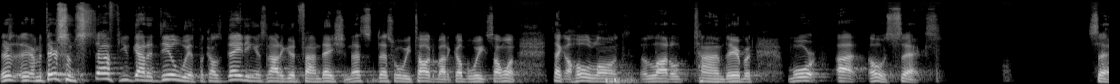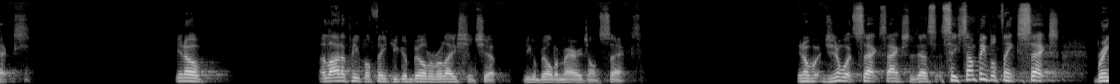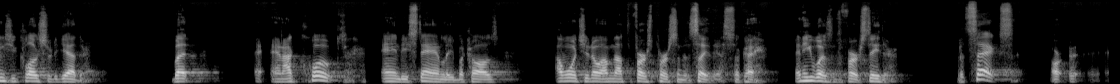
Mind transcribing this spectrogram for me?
There's, I mean, there's some stuff you got to deal with because dating is not a good foundation. That's, that's what we talked about a couple weeks. So I won't take a whole long, a lot of time there, but more, uh, oh, sex. Sex. You know, a lot of people think you can build a relationship, you can build a marriage on sex. You know, do you know what sex actually does? See, some people think sex brings you closer together. But, and I quote Andy Stanley because I want you to know I'm not the first person to say this, okay? And he wasn't the first either. But sex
